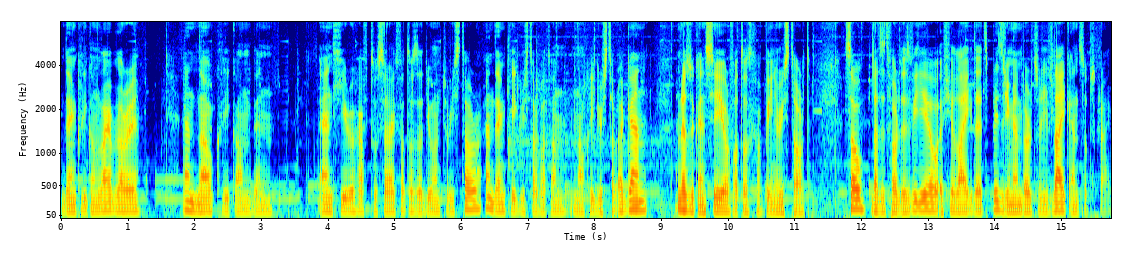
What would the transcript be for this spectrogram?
then click on Library, and now click on Bin. And here you have to select photos that you want to restore, and then click Restore button. Now click Restore again, and as you can see your photos have been restored. So that's it for this video, if you liked it, please remember to leave like and subscribe.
